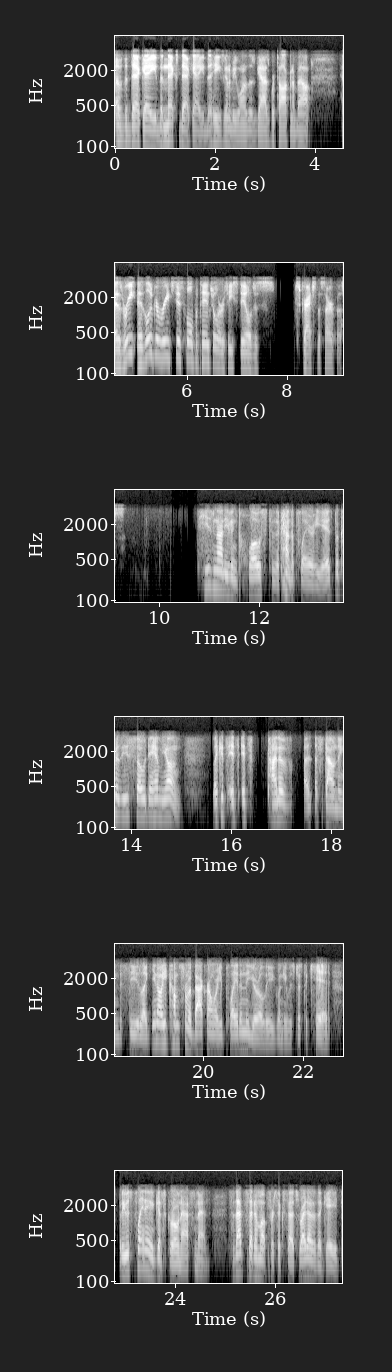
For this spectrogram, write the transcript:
of the decade, the next decade, that he's going to be one of those guys we're talking about. Has re- has Luka reached his full potential, or is he still just scratched the surface? He's not even close to the kind of player he is because he's so damn young. Like it's it's it's kind of astounding to see. Like you know, he comes from a background where he played in the EuroLeague when he was just a kid, but he was playing against grown ass men. So that set him up for success right out of the gate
